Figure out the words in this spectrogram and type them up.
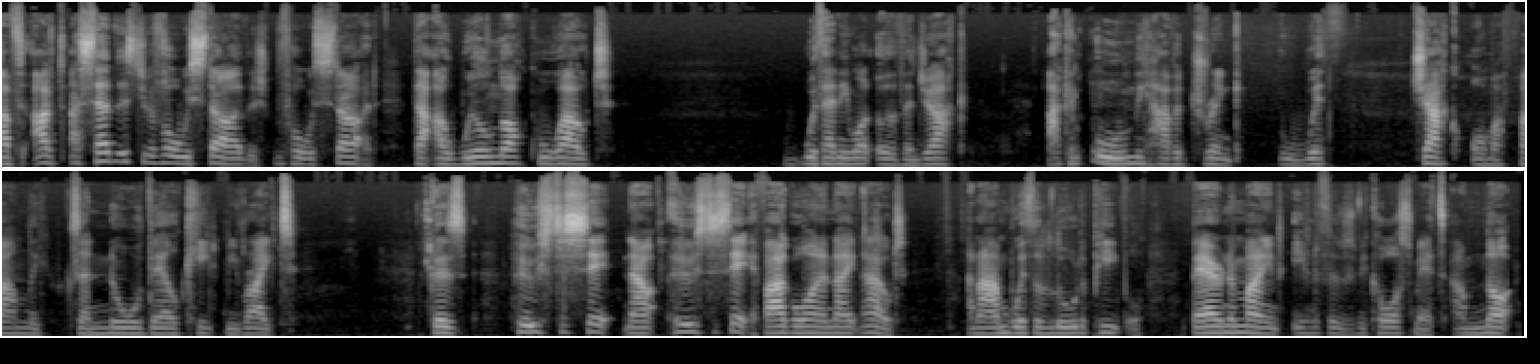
I've, I've I said this to you before we started before we started that I will not go out with anyone other than Jack. I can Mm. only have a drink with Jack or my family because I know they'll keep me right. Because who's to say now? Who's to say if I go on a night out and I'm with a load of people, bearing in mind even if it was my course mates, I'm not.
